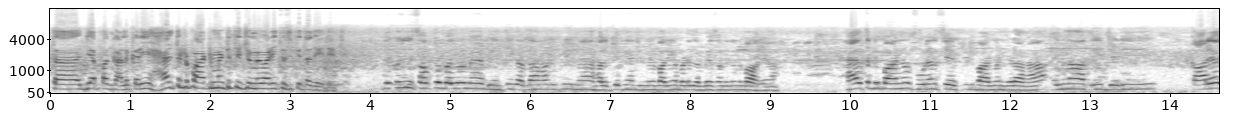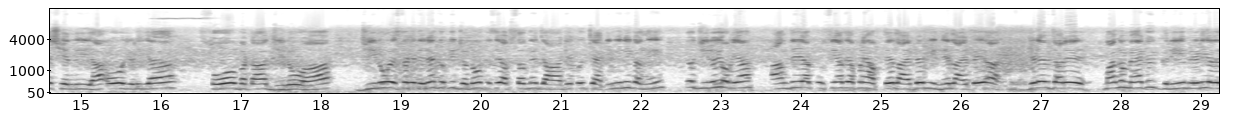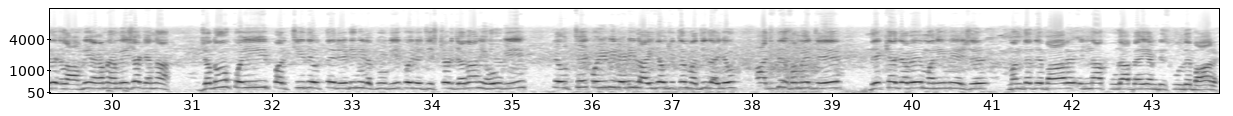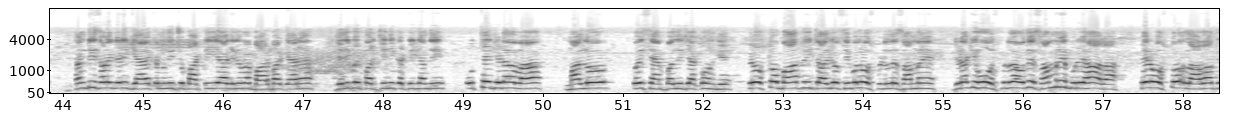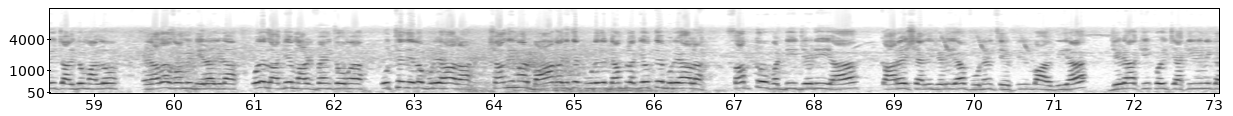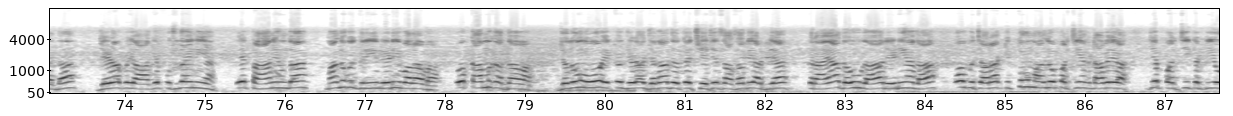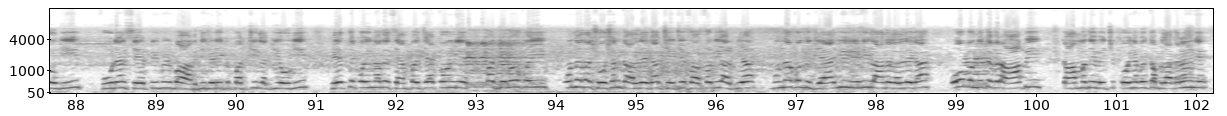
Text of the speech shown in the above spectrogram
ਤਾਂ ਜੇ ਆਪਾਂ ਗੱਲ ਕਰੀਏ ਹੈਲਥ ਡਿਪਾਰਟਮੈਂਟ ਦੀ ਜ਼ਿੰਮੇਵਾਰੀ ਤੁਸੀਂ ਕਿੱਦਾਂ ਦੇ ਦਿੱਤੇ? ਦੇਖੋ ਜੀ, ਸਭ ਤੋਂ ਪਹਿਲਾਂ ਮੈਂ ਬੇਨਤੀ ਕਰਦਾ ਹਾਂ ਕਿਉਂਕਿ ਮੈਂ ਹਲਕੇ ਦੀਆਂ ਜ਼ਿੰਮੇਵਾਰੀਆਂ ਬੜੇ ਲੰਬੇ ਸਮੇਂ ਤੋਂ ਨਿਭਾ ਰਿਹਾ। Health department food and safety department ਜਿਹੜਾ ਨਾ, ਇਹਨਾਂ ਦੀ ਜਿਹੜੀ ਕਾਰਿਆਸ਼ੈਲੀ ਆ, ਉਹ ਜਿਹੜੀ ਆ 100 ਬਟਾ 0 ਆ ਜ਼ੀਰੋ ਇਸ ਕਰਕੇ ਦੇ ਰਿਹਾ ਕਿਉਂਕਿ ਜਦੋਂ ਕਿਸੇ ਅਫਸਰ ਨੇ ਜਾ ਕੇ ਕੋਈ ਚੈਕਿੰਗ ਹੀ ਨਹੀਂ ਕਰਨੀ, ਤੇ ਉਹ ਜ਼ੀਰੋ ਹੀ ਹੋ ਗਿਆ। ਆਂਦੇ ਆ ਕੁਰਸੀਆਂ ਤੇ ਆਪਣੇ ਹਫ਼ਤੇ ਲਾਏ ਪਏ, ਮਹੀਨੇ ਲਾਏ ਪਏ ਆ। ਜਿਹੜੇ ਵਿਚਾਰੇ, ਮੰਨ ਲਓ ਮੈਂ ਕੋਈ ਗਰੀਬ ਰੇੜੀ ਵਾਲੇ ਦੇ ਖਿਲਾਫ ਨਹੀਂ ਹੈਗਾ, ਮੈਂ ਹਮੇਸ਼ਾ ਕਹਿੰਦਾ, ਜਦੋਂ ਕੋਈ ਪਰਚੀ ਦੇ ਉੱਤੇ ਰੇੜੀ ਨਹੀਂ ਲੱਗੂਗੀ, ਕੋਈ ਰਜਿਸਟਰਡ ਜਗ੍ਹਾ ਨਹੀਂ ਹੋਊਗੀ, ਤੇ ਉੱਥੇ ਕੋਈ ਵੀ ਰੇੜੀ ਲਾਈ ਜਾਓ ਜਿੱਥੇ ਮਰਜ਼ੀ ਲਾਈ ਜਾਓ ਅੱਜ ਦੇ ਸਮੇਂ 'ਚ ਦੇਖਿਆ ਜਾਵੇ, ਮਨੀ ਮਹੇਸ਼ ਮੰਦਿਰ ਦੇ ਬਾਹਰ, ਇੰਨਾ ਕੂੜਾ ਪਿਆ ਐਮਡੀ ਸਕੂਲ ਦੇ ਬਾਹਰ। ਠੰਡੀ ਸੜਕ ਜਿਹੜੀ ਗੈਰ ਕਾਨੂੰਨੀ ਚੁਪਾਟੀ ਆ, ਜਿਹਨੂੰ ਮੈਂ ਬਾਰ-ਬਾਰ ਕਹਿ ਰਿਹਾ, ਜਿਹਦੀ ਕੋਈ ਪਰਚੀ ਨਹੀਂ ਕੱਟੀ ਜਾਂਦੀ, ਉੱਥੇ ਜਿਹੜਾ ਵਾ, ਮੰਨ ਲਓ ਕੋਈ ਸੈਂਪਲ ਨਹੀਂ ਚੈੱਕ ਹੋਣਗੇ, ਫਿਰ ਉਸ ਤੋਂ ਬਾਅਦ ਤੁਸੀਂ ਚੱਲ ਜਾਓ ਸਿਵਲ ਹਸਪੀਟਲ ਦੇ ਸਾਹਮਣੇ, ਜਿਹੜਾ ਕਿ ਹਸਪੀਟਲ ਆ, ਉਹਦੇ ਸਾਹਮਣੇ ਬੁਰੇ ਹਾਲ ਆ, ਫਿਰ ਉਸ ਤੋਂ ਇਲਾਵਾ ਤੁਸੀਂ ਚੱਲ ਜਾਓ, ਮੰਨ ਲਓ ਰਾਧਾ ਸਵਾਮੀ ਡੇਰਾ ਜਿਹੜਾ, ਉਹਦੇ ਲਾਗੇ ਮਾਰਕ ਪੈਂਟ ਚੌਂਕ ਆ, ਉੱਥੇ ਦੇ ਲਓ ਬੁਰੇ ਹਾਲ ਆ, ਸ਼ਾਲੀਮਾਰ ਬਾਗ ਆ, ਜਿੱਥੇ ਕੂੜੇ ਦੇ ਡੰਪ ਲੱਗੇ, ਉੱਥੇ ਬੁਰੇ ਹਾਲ ਆ। ਸਭ ਤੋਂ ਵੱਡੀ ਜਿਹੜੀ ਆ, ਕਾਰਜਸ਼ੈਲੀ ਜਿਹੜੀ ਆ ਫੂਡ ਐਂਡ ਸੇਫਟੀ ਵਿਭਾਗ ਦੀ ਆ ਜਿਹੜਾ ਕਿ ਕੋਈ ਚੈਕਿੰਗ ਹੀ ਨਹੀਂ ਕਰਦਾ, ਜਿਹੜਾ ਕੋਈ ਆ ਕੇ ਪੁੱਛਦਾ ਹੀ ਨਹੀਂ ਆ। ਇਹ ਤਾਂ ਨਹੀਂ ਹੁੰਦਾ। ਮੰਨ ਲਓ ਕੋਈ ਗਰੀਬ ਰੇੜੀ ਵਾਲਾ ਵਾ, ਉਹ ਕੰਮ ਕਰਦਾ ਵਾ। ਜਦੋਂ ਉਹ ਇੱਕ ਜਿਹੜਾ ਜਗ੍ਹਾ ਦੇ ਉੱਤੇ 6-6 7-7 ਹਜ਼ਾਰ ਰੁਪਇਆ ਕਿਰਾਇਆ ਦਊਗਾ ਰੇੜੀਆਂ ਦਾ, ਉਹ ਵਿਚਾਰਾ ਕਿੱਥੋਂ ਮੰਨ ਲਓ ਪਰਚੀਆਂ ਕਟਾਵੇਗਾ? ਜੇ ਪਰਚੀ ਕੱਟੀ ਹੋਊਗੀ ਫੂਡ ਐਂਡ ਸੇਫਟੀ ਵਿਭਾਗ ਦੀ ਜਿਹੜੀ ਇੱਕ ਪਰਚੀ ਲੱਗੀ ਹੋਊਗੀ, ਫਿਰ ਤੇ ਕੋਈ ਉਹਨਾਂ ਦੇ ਸੈਂਪਲ ਚੈੱਕ ਹੋਣਗੇ। ਪਰ ਜਦੋਂ ਕੋਈ ਉਹਨਾਂ ਦਾ ਸ਼ੋਸ਼ਣ ਕਰ ਲੇਗਾ 6-6 7-7 ਹਜ਼ਾਰ ਰੁਪਇਆ, ਉਹਨਾਂ ਕੋਲ ਨਜਾਇਜ਼ ਵੀ ਰੇੜੀ ਲਾਂ ਦੇ ਲੈ ਲੇਗਾ ਉਹ ਬੰਦੇ ਤੇ ਫਿਰ ਆਪ ਹੀ ਕੰਮ ਦੇ ਵਿੱਚ ਕੋਈ ਨਾ ਕੋਈ ਘਪਲਾ ਕਰਨਗੇ।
